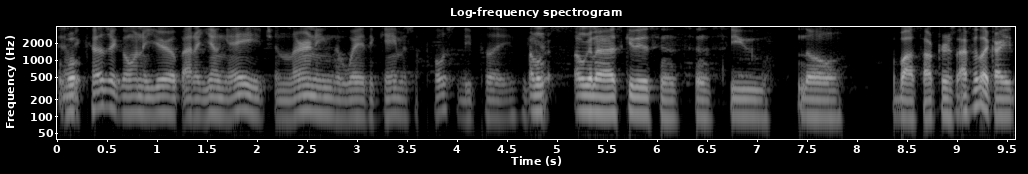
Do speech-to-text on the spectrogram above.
It's Well, because they're going to Europe at a young age and learning the way the game is supposed to be played. I'm, I'm gonna ask you this since since you know about soccer. I feel like I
